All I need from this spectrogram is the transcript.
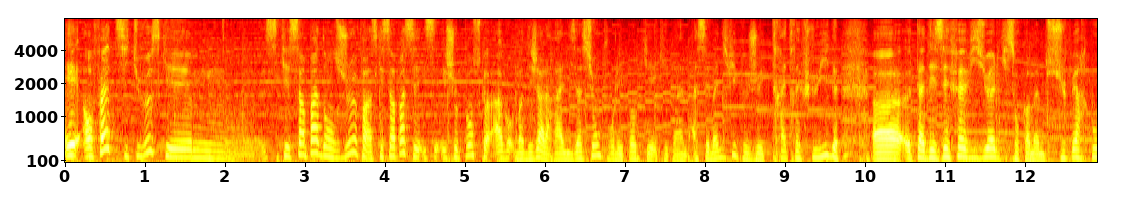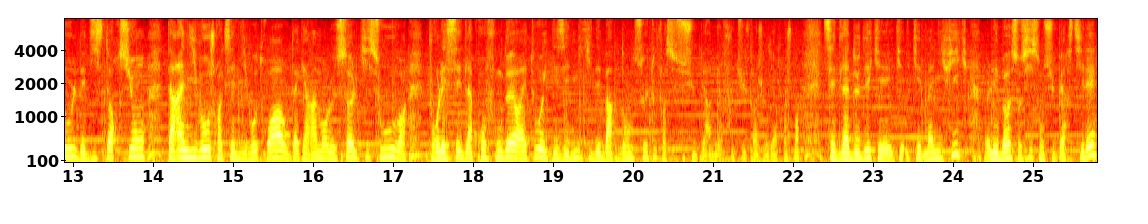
Et en fait, si tu veux, ce qui est, hum, ce qui est sympa dans ce jeu, enfin, ce qui est sympa, c'est, je pense que bah, déjà la réalisation pour l'époque est, quand même assez magnifique. Le jeu est très très fluide. Euh, t'as des effets visuels qui sont quand même super cool, des distorsions. T'as un niveau, je crois que c'est le niveau 3, où t'as carrément le sol qui s'ouvre pour laisser de la profondeur et tout, avec des ennemis qui débarquent d'en dessous et tout. Enfin, c'est super bien foutu. Enfin, je veux dire, franchement, c'est de la 2D qui est, magnifique. Les boss aussi sont super stylés.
